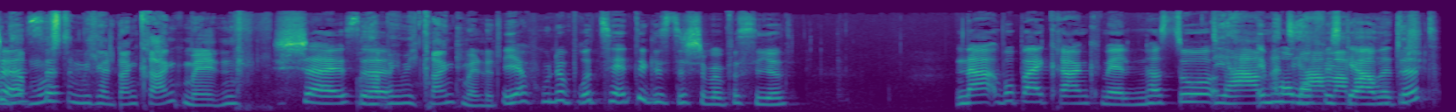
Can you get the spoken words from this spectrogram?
und hab, musste mich halt dann krank melden. Und habe ich Scheiße. mich krank gemeldet. Ja, hundertprozentig ist das schon mal passiert. Na, wobei krank melden. Hast du haben- im Homeoffice gearbeitet?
